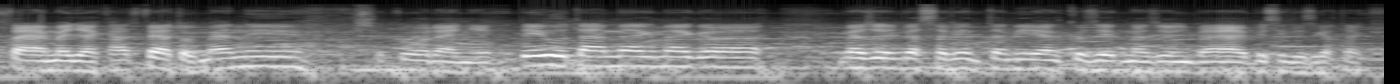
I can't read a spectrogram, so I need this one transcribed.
Felmegyek, hát fel tudok menni, és akkor ennyi. Délután meg, meg mezőnybe szerintem ilyen középmezőnybe elbiciklizgetek.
